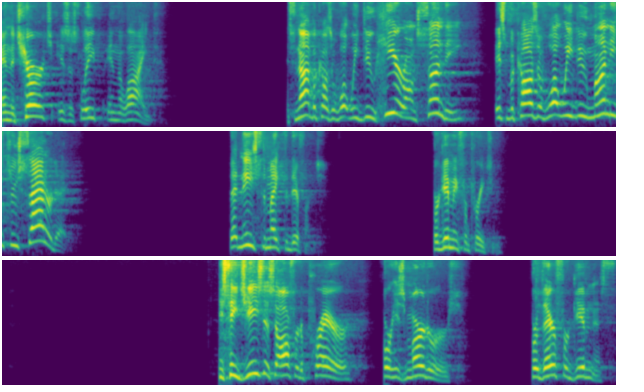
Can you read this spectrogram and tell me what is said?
And the church is asleep in the light. It's not because of what we do here on Sunday, it's because of what we do Monday through Saturday that needs to make the difference. Forgive me for preaching. You see, Jesus offered a prayer for his murderers, for their forgiveness.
